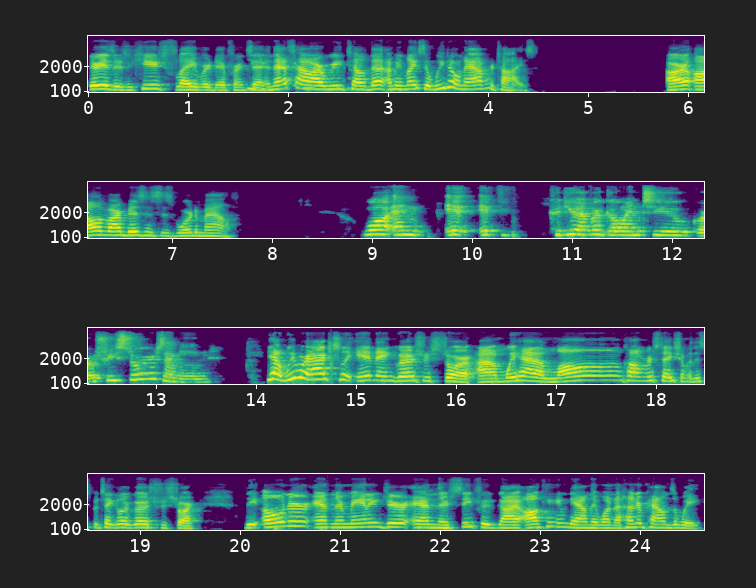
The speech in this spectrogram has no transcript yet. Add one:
There is. There's a huge flavor difference, in, and that's how our retail does. I mean, like I said, we don't advertise. Our all of our business is word of mouth. well, and if, if could you ever go into grocery stores? I mean, Yeah, we were actually in a grocery store. Um, we had a long conversation with this particular grocery store. The owner and their manager and their seafood guy all came down. They wanted 100 pounds a week.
